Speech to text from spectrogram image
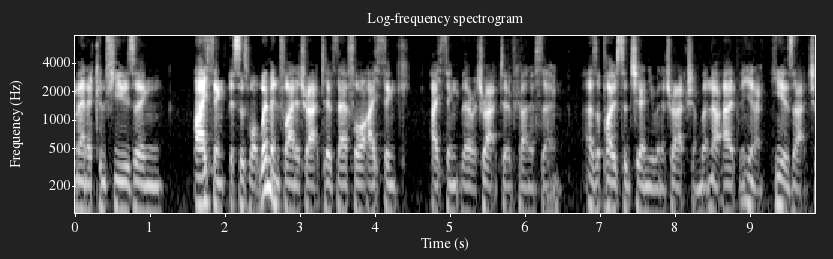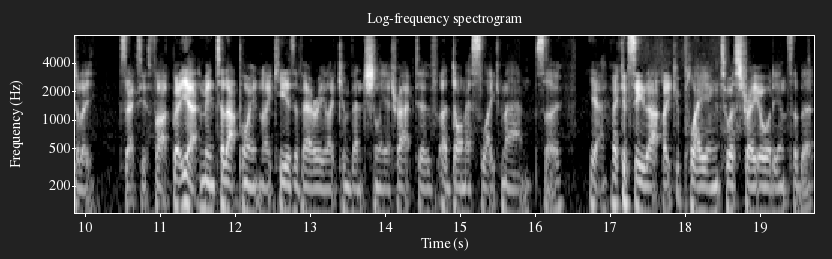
men are confusing I think this is what women find attractive, therefore I think I think they're attractive kind of thing. As opposed to genuine attraction. But no, I you know, he is actually sexy as fuck. But yeah, I mean to that point, like he is a very like conventionally attractive Adonis like man. So yeah, I could see that like playing to a straight audience a bit.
